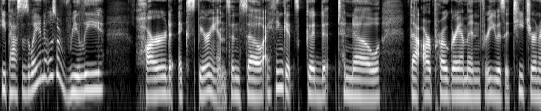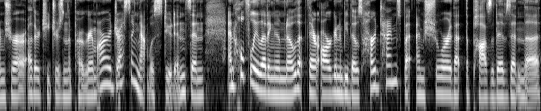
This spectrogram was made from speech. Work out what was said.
he passes away. And it was a really hard experience. And so I think it's good to know that our program and for you as a teacher and I'm sure our other teachers in the program are addressing that with students and and hopefully letting them know that there are going to be those hard times but I'm sure that the positives and the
